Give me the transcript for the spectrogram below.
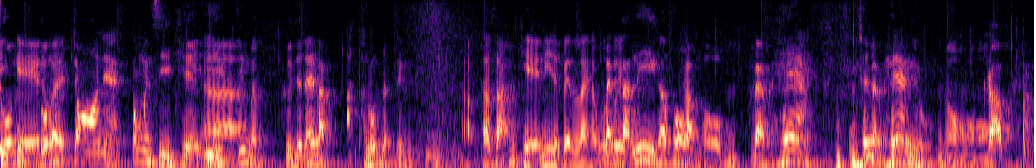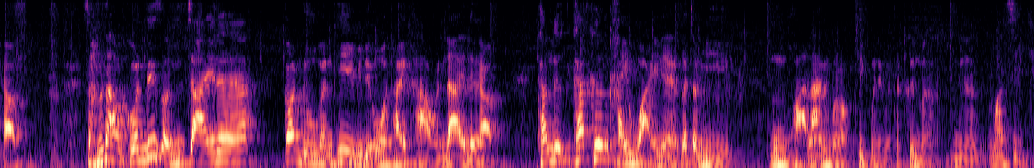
รวม 4K รวมด้วยทั้งจอเนี่ยต้องเป็น 4K อีกอ่าที่แบบคือจะได้แบบอัตรสแบบเต็มที่ครับถ้า 3K นี่จะเป็นอะไรครับคุณแบตอุ้ยเตอรี่ครับผมครับผมแบบแห้งผมใช้แบบแห้งอยู่อ๋อครับครับสำหรับคนที่สนใจนะฮะก็ดูกันที่วิดีโอท้ายข่าวกันได้เลยครับถ้าเลือกถ้าเครื่องใครไหวเนี่ยก็จะมี มุมขวาล่างเวลาเราคลิกไปเนี่ยก็จะขึ้นมามีว่า 4K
